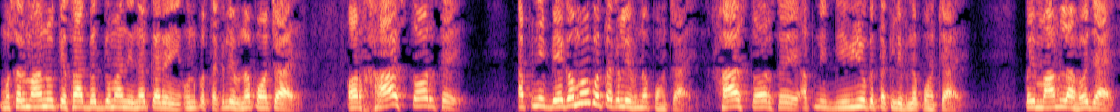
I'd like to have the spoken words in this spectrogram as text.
مسلمانوں کے ساتھ بدگمانی نہ کریں، ان کو تکلیف نہ پہنچائے۔ اور خاص طور سے اپنی بیگموں کو تکلیف نہ پہنچائے۔ خاص طور سے اپنی بیویوں کو تکلیف نہ پہنچائے۔ کوئی معاملہ ہو جائے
